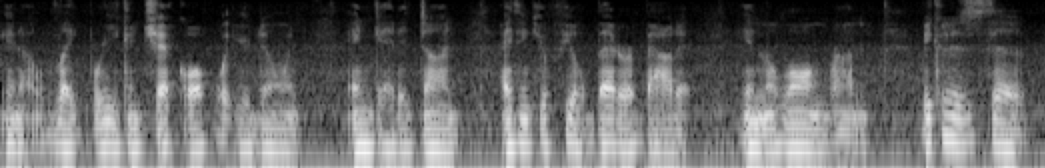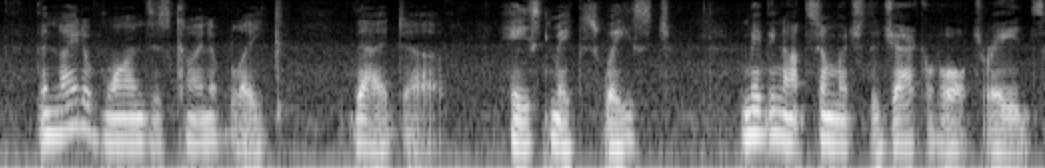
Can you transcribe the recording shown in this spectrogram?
you know, like where you can check off what you're doing and get it done. I think you'll feel better about it in the long run because the the Knight of Wands is kind of like that uh, haste makes waste. Maybe not so much the jack of all trades,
